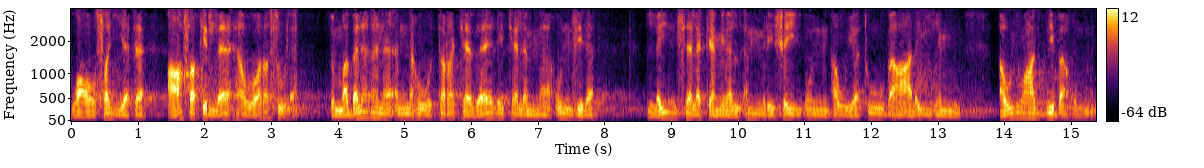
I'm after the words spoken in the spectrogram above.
وعصية عصت الله ورسوله. ثم بلغنا أنه ترك ذلك لما أنزل. ليس لك من الأمر شيء أو يتوب عليهم أو يعذبهم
